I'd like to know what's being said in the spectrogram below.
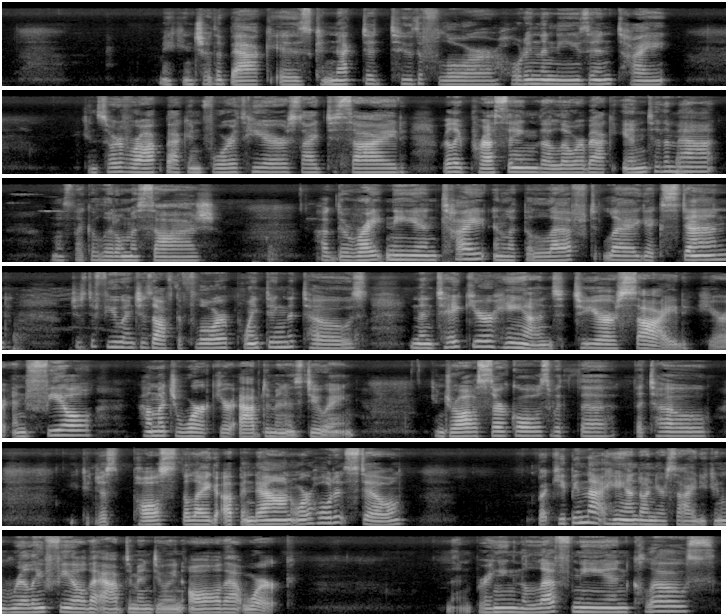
making sure the back is connected to the floor, holding the knees in tight. You can sort of rock back and forth here, side to side, really pressing the lower back into the mat, almost like a little massage. Hug the right knee in tight and let the left leg extend just a few inches off the floor, pointing the toes. And then take your hand to your side here and feel how much work your abdomen is doing. You can draw circles with the, the toe. You can just pulse the leg up and down or hold it still. But keeping that hand on your side, you can really feel the abdomen doing all that work. And then bringing the left knee in close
